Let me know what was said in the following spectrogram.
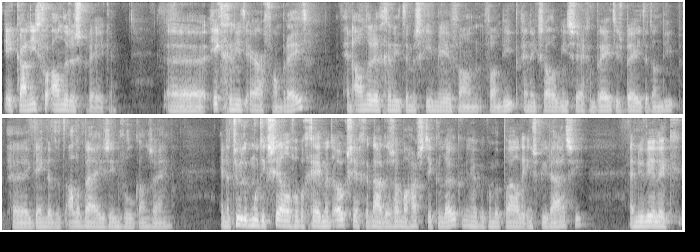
ik kan niet voor anderen spreken. ik geniet erg van breed. En anderen genieten misschien meer van, van diep. En ik zal ook niet zeggen breed is beter dan diep. ik denk dat het allebei zinvol kan zijn. En natuurlijk moet ik zelf op een gegeven moment ook zeggen: Nou, dat is allemaal hartstikke leuk. En nu heb ik een bepaalde inspiratie. En nu wil ik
